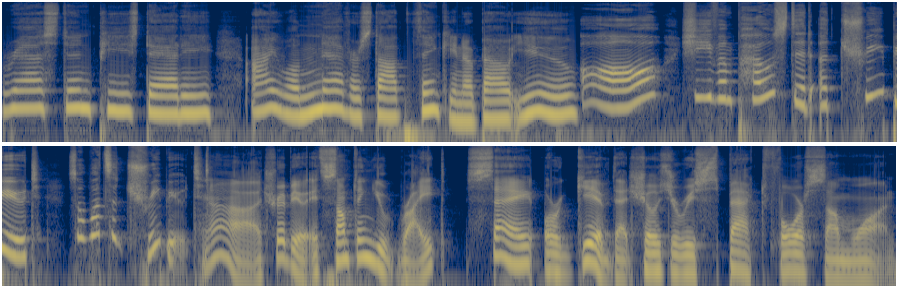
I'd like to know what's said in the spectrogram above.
Rest in peace, Daddy. I will never stop thinking about you. Aw, she even posted a tribute. So, what's a tribute? Ah, a tribute. It's something you write, say, or give that shows your respect for someone.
